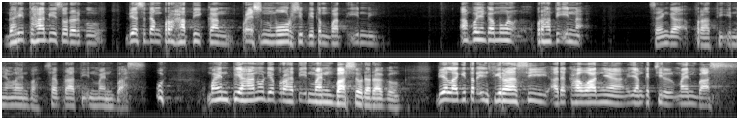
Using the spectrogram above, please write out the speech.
dari tadi saudaraku, dia sedang perhatikan present worship di tempat ini. Apa yang kamu perhatiin nak? Saya nggak perhatiin yang lain pak, saya perhatiin main bass. Uh, main piano dia perhatiin main bass saudaraku. Dia lagi terinspirasi, ada kawannya yang kecil main bass.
